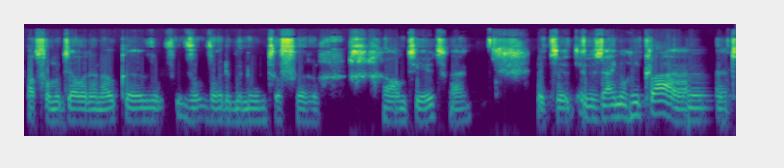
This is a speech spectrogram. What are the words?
wat voor modellen dan ook uh, worden benoemd of gehanteerd. Het, het- we zijn nog niet klaar met,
